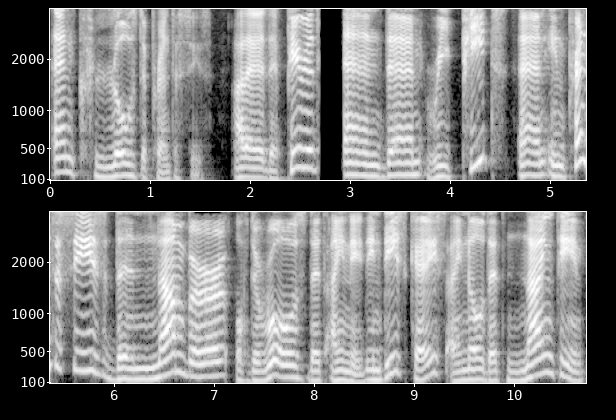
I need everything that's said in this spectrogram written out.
and close the parentheses. I'll add a period and then repeat, and in parentheses, the number of the rows that I need. In this case, I know that 19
